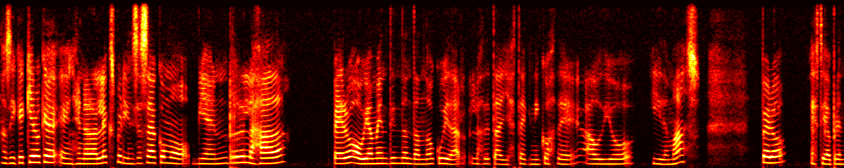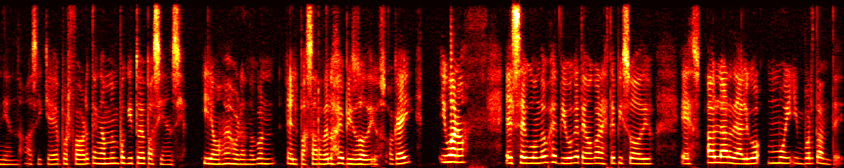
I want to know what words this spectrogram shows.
así que quiero que en general la experiencia sea como bien relajada, pero obviamente intentando cuidar los detalles técnicos de audio y demás. Pero estoy aprendiendo, así que por favor tenganme un poquito de paciencia. Iremos mejorando con el pasar de los episodios, ¿ok? Y bueno, el segundo objetivo que tengo con este episodio es hablar de algo muy importante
